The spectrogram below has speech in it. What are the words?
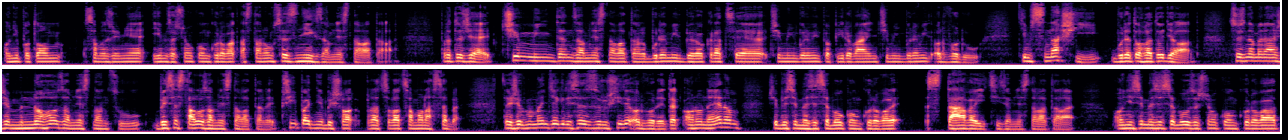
Oni potom samozřejmě jim začnou konkurovat a stanou se z nich zaměstnavatele. Protože čím méně ten zaměstnavatel bude mít byrokracie, čím méně bude mít papírování, čím méně bude mít odvodů, tím snažší bude tohleto dělat. Což znamená, že mnoho zaměstnanců by se stalo zaměstnavateli, případně by šlo pracovat samo na sebe. Takže v momentě, kdy se zruší ty odvody, tak ono nejenom, že by si mezi sebou konkurovali stávající zaměstnavatele, oni si mezi sebou začnou konkurovat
